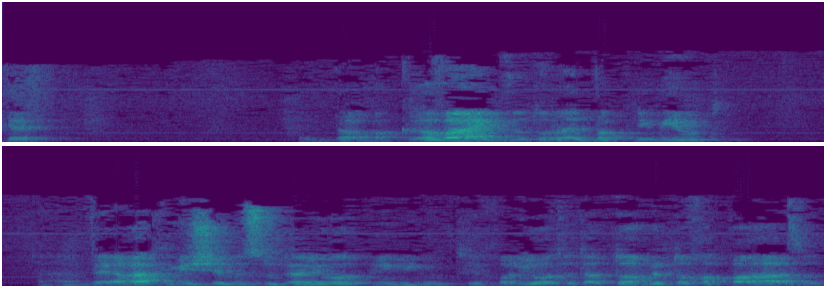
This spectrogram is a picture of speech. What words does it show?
כן. בקרביים, זאת אומרת בפנימיות. ורק מי שמסוגל לראות פנימיות יכול לראות את הטוב בתוך הפרה הזאת.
